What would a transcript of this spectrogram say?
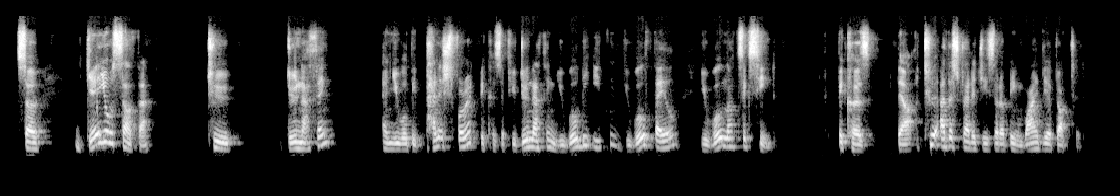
So gear yourself up to do nothing and you will be punished for it because if you do nothing, you will be eaten, you will fail, you will not succeed. Because there are two other strategies that are being widely adopted.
